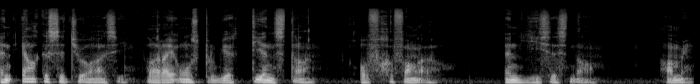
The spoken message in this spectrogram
in elke situasie waar hy ons probeer teenstaan of gevang hou. In Jesus naam. Amen.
